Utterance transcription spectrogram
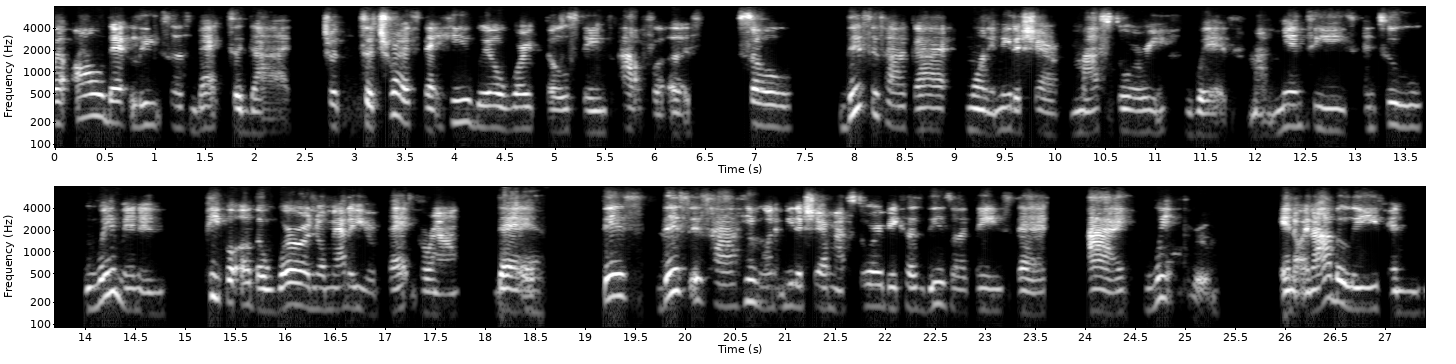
but all that leads us back to God to, to trust that He will work those things out for us. So, this is how God wanted me to share my story with my mentees and to women and people of the world, no matter your background, that yeah. this this is how He wanted me to share my story because these are things that I went through. You know, and I believe in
